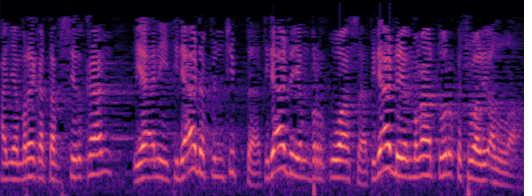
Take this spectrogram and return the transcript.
hanya mereka tafsirkan yakni tidak ada pencipta, tidak ada yang berkuasa, tidak ada yang mengatur kecuali Allah.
